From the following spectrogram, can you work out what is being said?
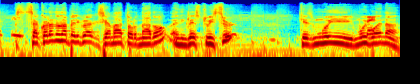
así. ¿Se acuerdan de una película que se llama Tornado, en inglés Twister? Que es muy, muy Sí. buena.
